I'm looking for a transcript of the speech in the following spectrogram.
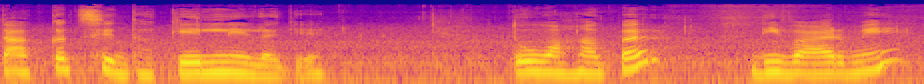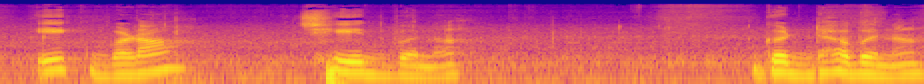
ताकत से धकेलने लगे। तो वहाँ पर दीवार में एक बड़ा छेद बना, गड्ढा बना।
